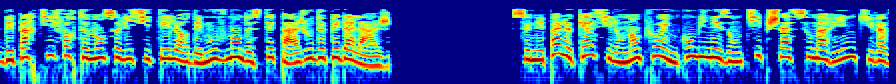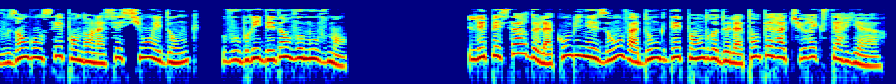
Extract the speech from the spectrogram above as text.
des parties fortement sollicitées lors des mouvements de steppage ou de pédalage. Ce n'est pas le cas si l'on emploie une combinaison type chasse sous-marine qui va vous engoncer pendant la session et donc, vous brider dans vos mouvements. L'épaisseur de la combinaison va donc dépendre de la température extérieure.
